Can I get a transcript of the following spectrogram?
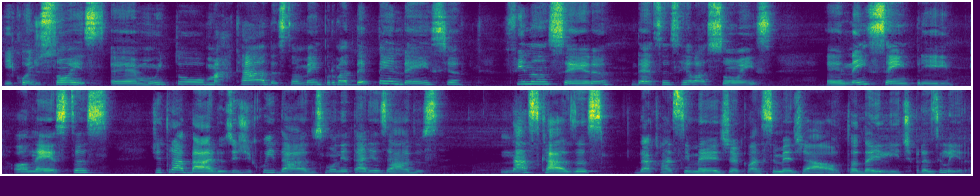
e condições é, muito marcadas também por uma dependência financeira dessas relações, é, nem sempre honestas de trabalhos e de cuidados monetarizados nas casas da classe média, classe média alta, da elite brasileira.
